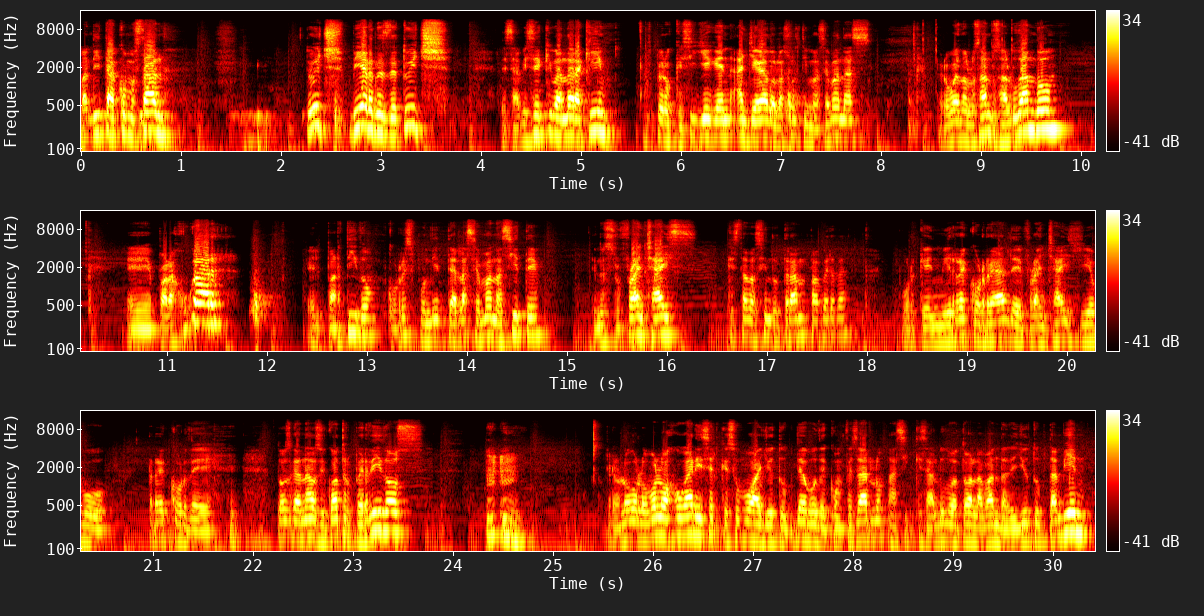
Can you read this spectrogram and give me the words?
Bandita, ¿cómo están? Twitch, viernes de Twitch. Les avisé que iba a andar aquí. Espero que sí lleguen. Han llegado las últimas semanas. Pero bueno, los ando saludando. Eh, para jugar el partido correspondiente a la semana 7 de nuestro franchise. Que estaba haciendo trampa, ¿verdad? Porque en mi récord real de franchise llevo récord de 2 ganados y 4 perdidos. Pero luego lo vuelvo a jugar y es el que subo a YouTube, debo de confesarlo. Así que saludo a toda la banda de YouTube también.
